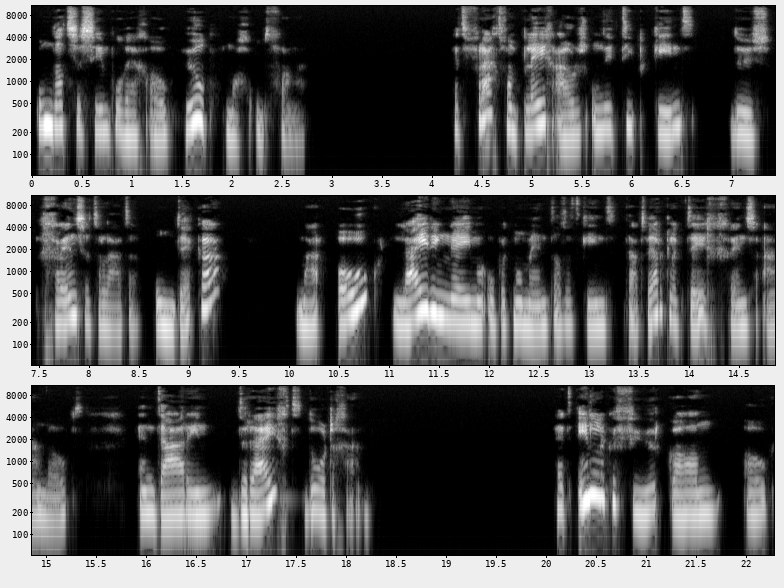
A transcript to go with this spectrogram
omdat ze simpelweg ook hulp mag ontvangen. Het vraagt van pleegouders om dit type kind dus grenzen te laten ontdekken, maar ook leiding nemen op het moment dat het kind daadwerkelijk tegen grenzen aanloopt en daarin dreigt door te gaan. Het innerlijke vuur kan ook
